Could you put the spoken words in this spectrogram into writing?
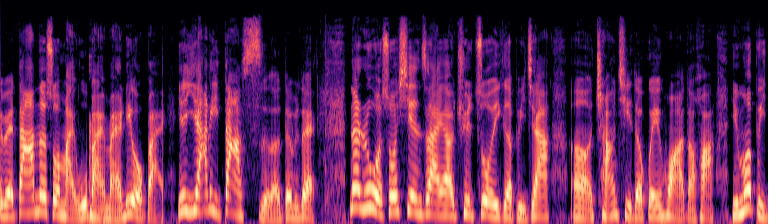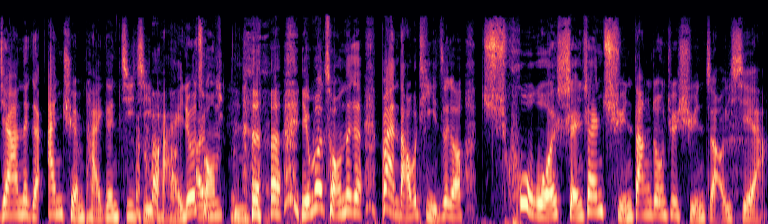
对不对？大家那时候买五百，买六百，因为压力大死了，对不对？那如果说现在要去做一个比较呃长期的规划的话，有没有比较那个安全牌跟积极牌？也就是从 有没有从那个半导体这个护国神山群当中去寻找一些啊？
